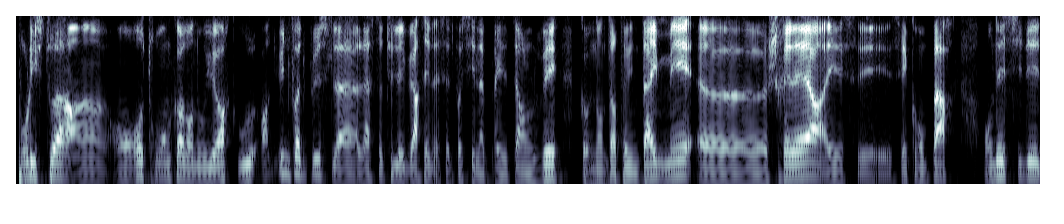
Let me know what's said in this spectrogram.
pour l'histoire, hein, on retrouve encore dans New York où, une fois de plus, la, statue de liberté, cette fois-ci, n'a pas été enlevée comme dans Turtle in Time, mais euh, Shredder et ses, ses comparses ont décidé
